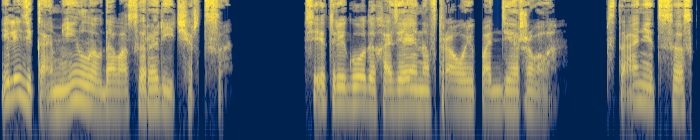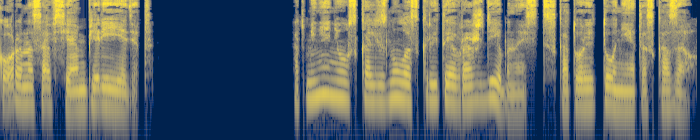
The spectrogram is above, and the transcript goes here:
И леди Камилла, вдова сэра Ричардса. Все три года хозяина в трауре поддерживала. Станется, скоро насовсем переедет. От меня не ускользнула скрытая враждебность, с которой Тони это сказал.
